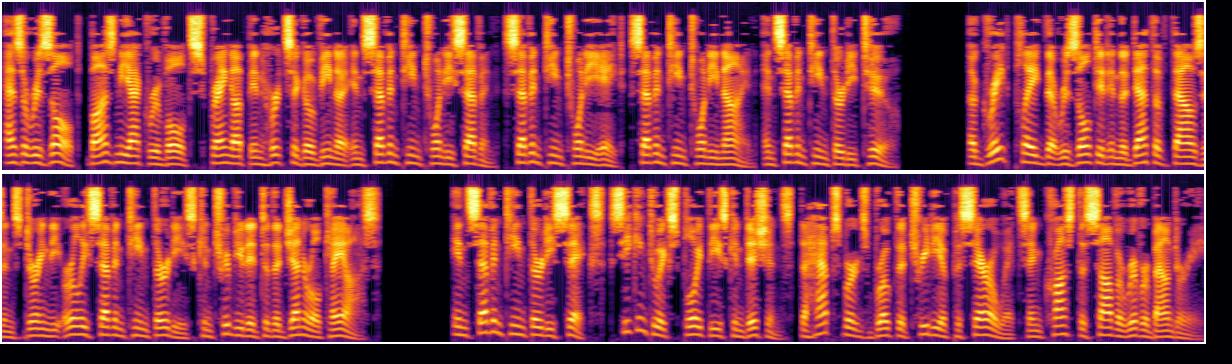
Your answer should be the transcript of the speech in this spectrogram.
As a result, Bosniak revolts sprang up in Herzegovina in 1727, 1728, 1729, and 1732. A great plague that resulted in the death of thousands during the early 1730s contributed to the general chaos. In 1736, seeking to exploit these conditions, the Habsburgs broke the Treaty of Passarowitz and crossed the Sava River boundary.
